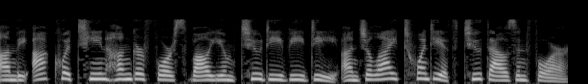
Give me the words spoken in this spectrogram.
on the Aqua Teen Hunger Force Volume 2 DVD on July 20, 2004.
